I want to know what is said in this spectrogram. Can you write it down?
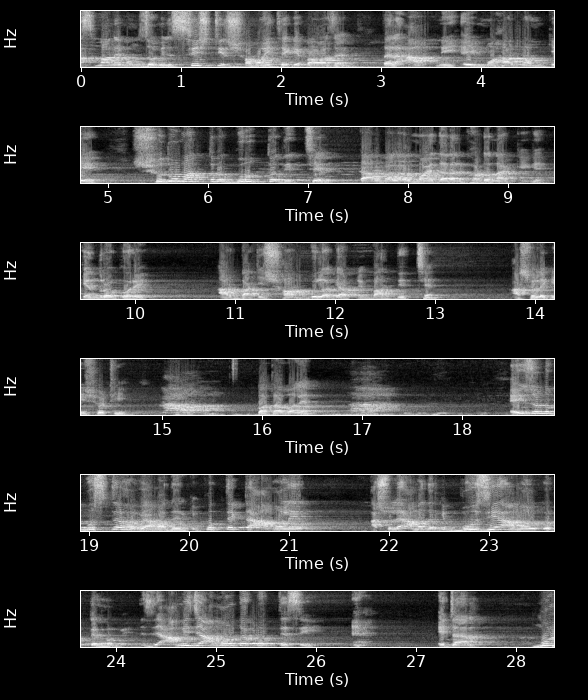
আসমান এবং জমিন সৃষ্টির সময় থেকে পাওয়া যায়। তাহলে আপনি এই মহারমকে শুধুমাত্র গুরুত্ব দিচ্ছেন কারবালার ময়দানের ঘটনাকে কেন্দ্র করে, আর বাকি সবগুলোকে আপনি বাদ দিচ্ছেন। আসলে কি সঠিক? কথা বলেন। এই জন্য বুঝতে হবে আমাদেরকে, প্রত্যেকটা আমলের আসলে আমাদেরকে বুঝে আমল করতে হবে যে আমি যে আমলটা করতেছি, এটার মূল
